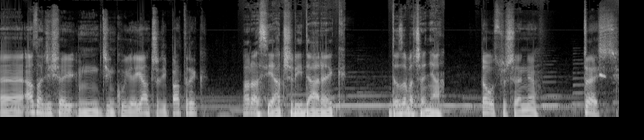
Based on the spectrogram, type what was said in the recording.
E, a za dzisiaj mm, dziękuję ja, czyli Patryk. Oraz ja, czyli Darek. Do zobaczenia. Do usłyszenia. Cześć.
